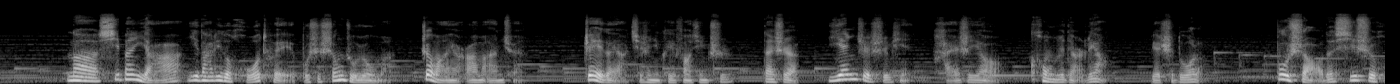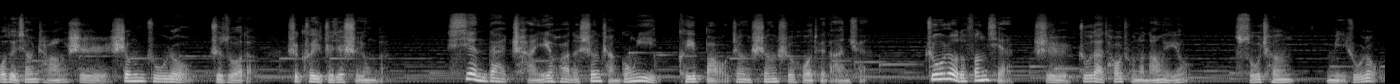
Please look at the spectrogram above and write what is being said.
那西班牙、意大利的火腿不是生猪肉吗？这玩意儿安不安全？这个呀，其实你可以放心吃，但是腌制食品还是要控制点量，别吃多了。不少的西式火腿香肠是生猪肉制作的，是可以直接食用的。现代产业化的生产工艺可以保证生食火腿的安全。猪肉的风险是猪带绦虫的囊尾蚴，俗称米猪肉。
